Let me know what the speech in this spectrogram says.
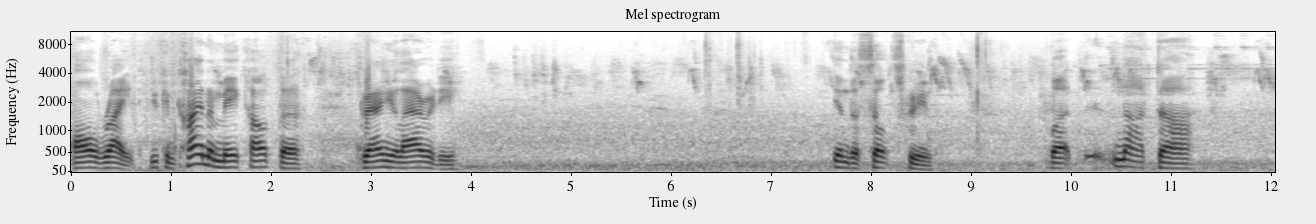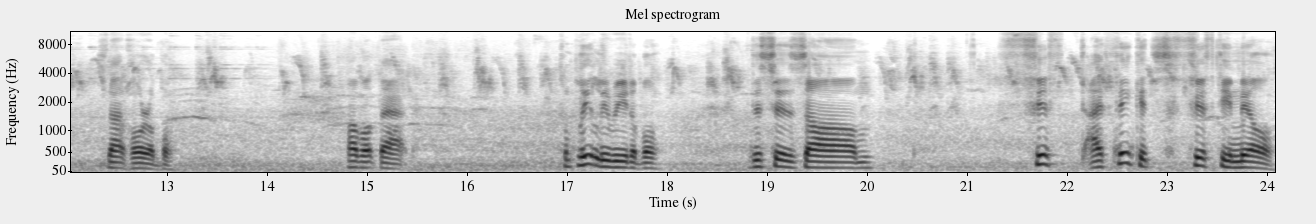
all right. You can kind of make out the granularity in the silk screen but not uh, it's not horrible. How about that? Completely readable. This is um, 50 I think it's 50 mil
